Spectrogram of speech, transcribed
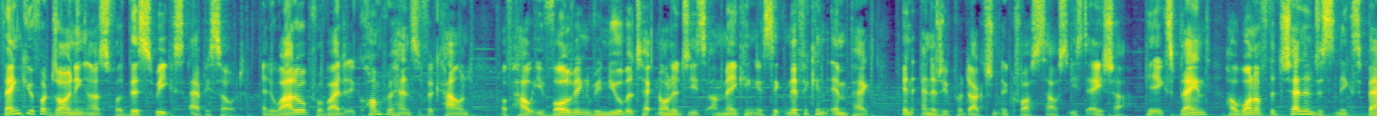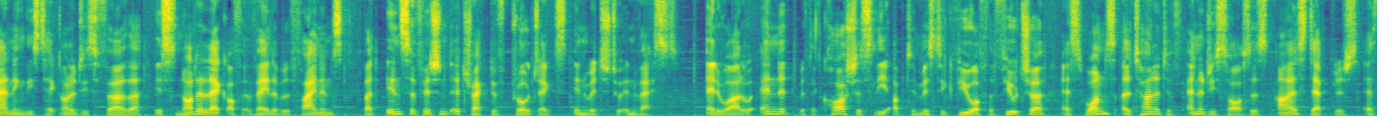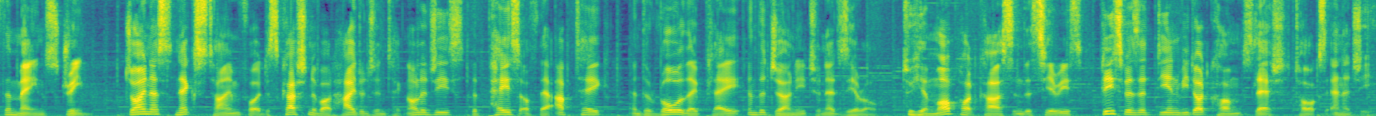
Thank you for joining us for this week's episode. Eduardo provided a comprehensive account of how evolving renewable technologies are making a significant impact in energy production across Southeast Asia. He explained how one of the challenges in expanding these technologies further is not a lack of available finance, but insufficient attractive projects in which to invest. Eduardo ended with a cautiously optimistic view of the future as once alternative energy sources are established as the mainstream. Join us next time for a discussion about hydrogen technologies, the pace of their uptake, and the role they play in the journey to net zero. To hear more podcasts in this series, please visit dnv.com/talksenergy.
